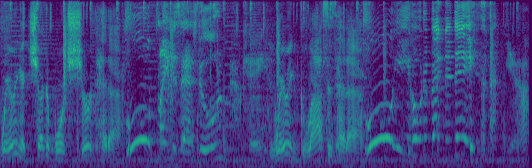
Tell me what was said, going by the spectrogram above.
Wearing a checkerboard shirt, head ass. Ooh, flame his ass, dude. Okay. Wearing glasses, head ass. Ooh, he hold it back today. Yeah.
